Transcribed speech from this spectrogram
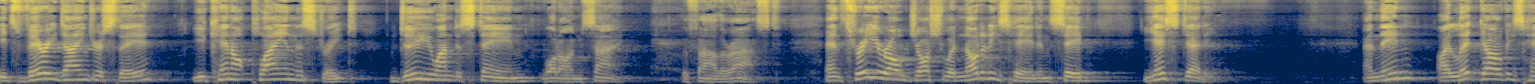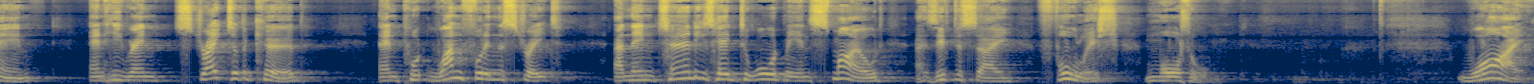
It's very dangerous there. You cannot play in the street. Do you understand what I'm saying? The father asked. And three year old Joshua nodded his head and said, Yes, Daddy. And then I let go of his hand and he ran straight to the curb and put one foot in the street and then turned his head toward me and smiled as if to say, Foolish mortal. Why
